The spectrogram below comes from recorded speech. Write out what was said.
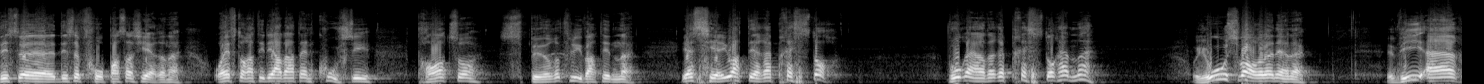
disse, disse få passasjerene. Og etter at de hadde hatt en koselig prat, så spør flyvertinnene Jeg ser jo at dere er prester. Hvor er dere prester henne? Og jo, svarer den ene. Vi er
